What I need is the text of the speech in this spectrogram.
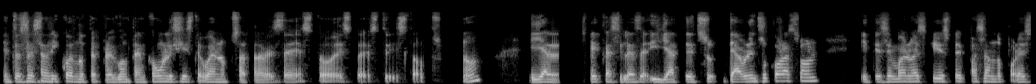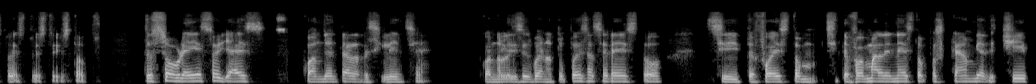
Entonces, así cuando te preguntan, ¿cómo lo hiciste? Bueno, pues a través de esto, esto, esto y esto otro, ¿no? Y ya explicas y, les, y ya te, te abren su corazón y te dicen, bueno, es que yo estoy pasando por esto, esto, esto y esto otro. Entonces, sobre eso ya es cuando entra la resiliencia cuando le dices, bueno, tú puedes hacer esto, si te fue esto, si te fue mal en esto, pues cambia de chip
